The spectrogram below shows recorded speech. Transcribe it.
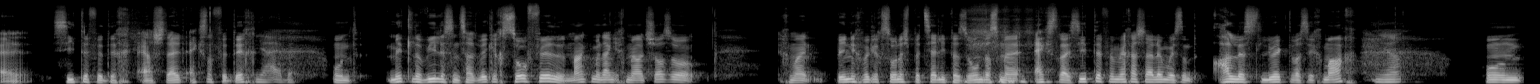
eine Seite für dich erstellt, extra für dich. Ja, eben. Und mittlerweile sind es halt wirklich so viel. Manchmal denke ich mir halt schon so, ich meine, bin ich wirklich so eine spezielle Person, dass man extra eine Seite für mich erstellen muss und alles schaut, was ich mache. Ja. Und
